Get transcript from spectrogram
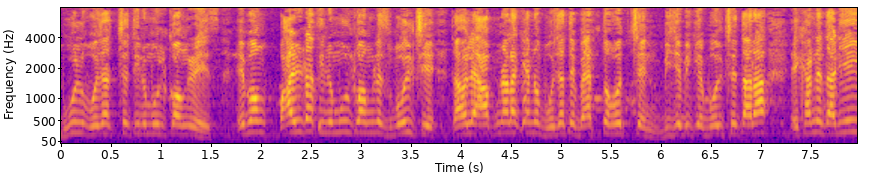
ভুল বোঝাচ্ছে তৃণমূল কংগ্রেস? এবং পাল্টা তৃণমূল কংগ্রেস বলছে, তাহলে আপনারা কেন বোঝাতে ব্যর্থ হচ্ছেন? বিজেপিকে বলছে তারা, এখানে দাঁড়িয়েই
